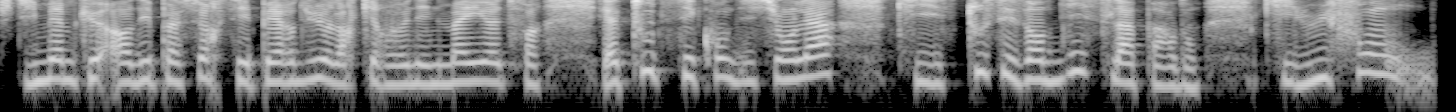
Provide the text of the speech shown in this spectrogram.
je dis même qu'un des passeurs s'est perdu alors qu'il revenait de Mayotte. Enfin, il y a toutes ces conditions-là, qui, tous ces indices-là, pardon, qui lui font,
